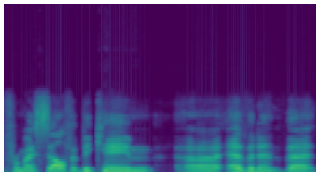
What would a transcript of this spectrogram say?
for myself, it became uh, evident that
